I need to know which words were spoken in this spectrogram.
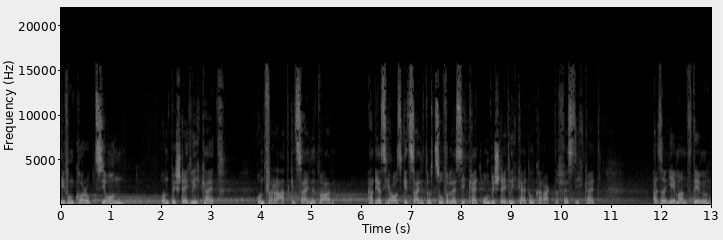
die von Korruption und Bestechlichkeit und Verrat gezeichnet war, hat er sich ausgezeichnet durch Zuverlässigkeit, Unbestechlichkeit und Charakterfestigkeit. Also jemand, dem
